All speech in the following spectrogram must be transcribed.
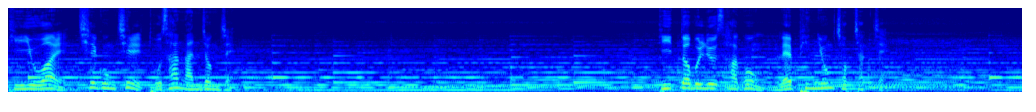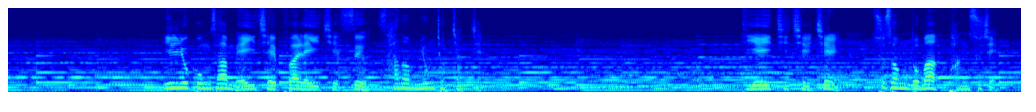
DUR 707 도상 안정제. DW40 랩핑용 접착제. 1603 HFR HS 산업용 접착제. DH77 수성도막 방수제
